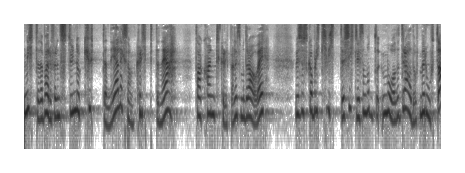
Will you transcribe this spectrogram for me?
nytter det bare for en stund å kutte ned. liksom, Klippe det ned. Ta kantklippen liksom, og dra over. Hvis du skal bli kvitt det skikkelig, så må du dra det opp med rota.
